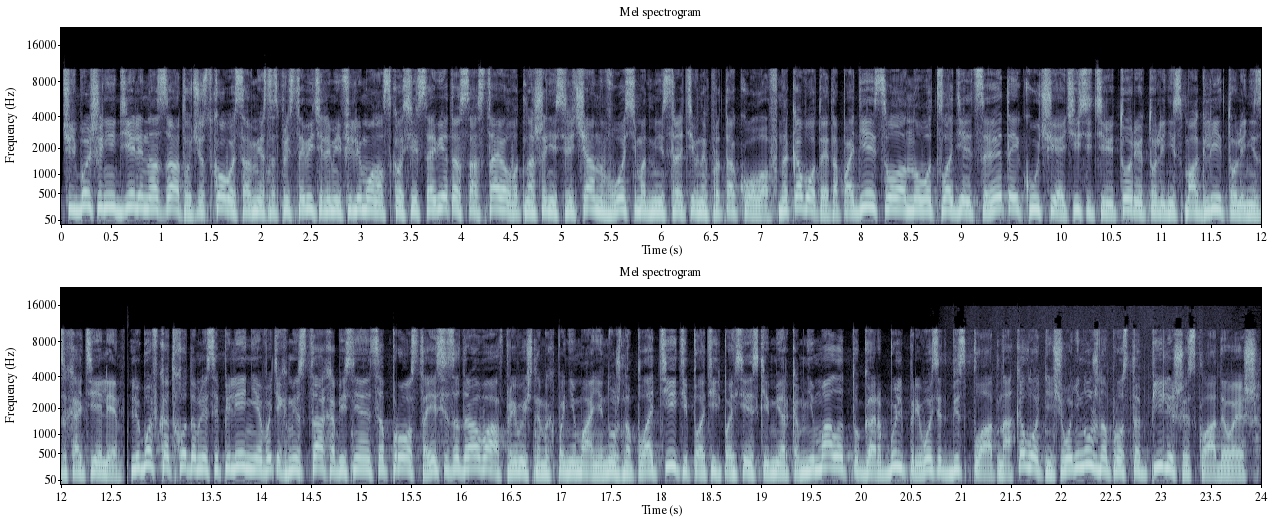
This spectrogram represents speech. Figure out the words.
Чуть больше недели назад участковый совместно с представителями Филимоновского сельсовета составил в отношении сельчан 8 административных протоколов. На кого-то это подействовало, но вот владельцы этой кучи очистить территорию то ли не смогли, то ли не захотели. Любовь к отходам лесопиления в этих местах объясняется просто. Если за дрова в привычном их понимании нужно платить и платить по сельским меркам немало, то горбыль привозят бесплатно. Колоть ничего не нужно, просто пилишь и складываешь.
